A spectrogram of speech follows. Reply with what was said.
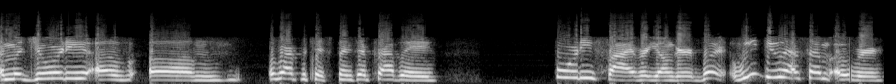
a majority of um, of our participants are probably 45 or younger, but we do have some over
